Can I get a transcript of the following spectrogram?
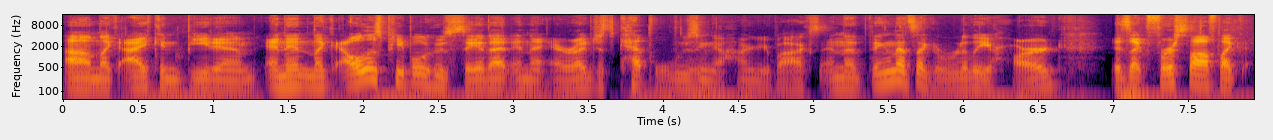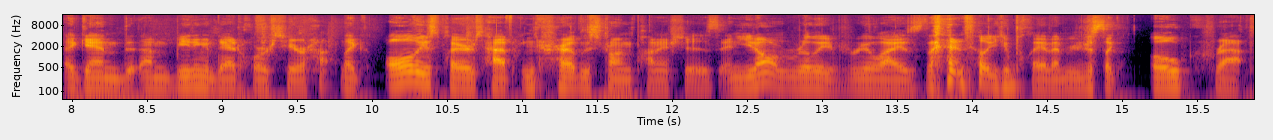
um, like I can beat him. And then like all those people who say that in that era just kept losing to Hungry Box. And the thing that's like really hard is like first off, like again, I'm beating a dead horse here. Like all these players have incredibly strong punishes, and you don't really realize that until you play them. You're just like, oh crap.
